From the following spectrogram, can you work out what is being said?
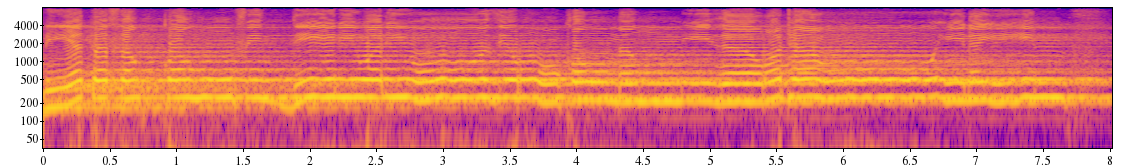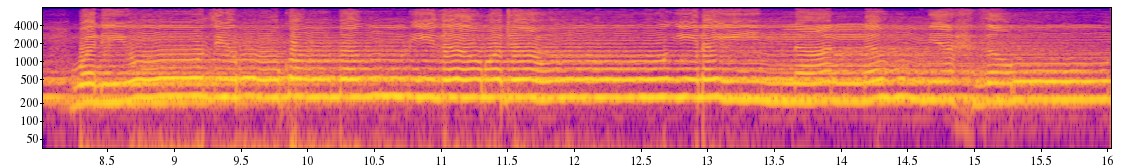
ليتفقهوا في الدين ولينذروا قومهم إذا رجعوا إليهم ولينذروا قومهم إذا رجعوا إليهم لعلهم يحذرون.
